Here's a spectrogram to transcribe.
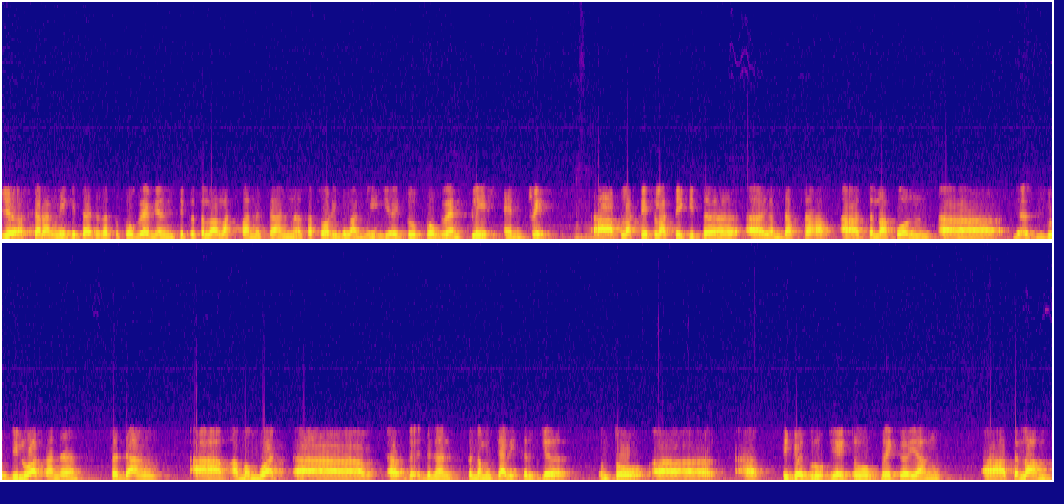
Ya, sekarang ni kita ada satu program yang kita telah laksanakan uh, satu hari bulan ni iaitu program Place and Trade. Uh, pelatih-pelatih kita uh, yang daftar uh, telah pun uh, di, di luar sana sedang uh, membuat uh, uh, dengan tengah mencari kerja untuk uh, uh, tiga grup iaitu mereka yang uh, telah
